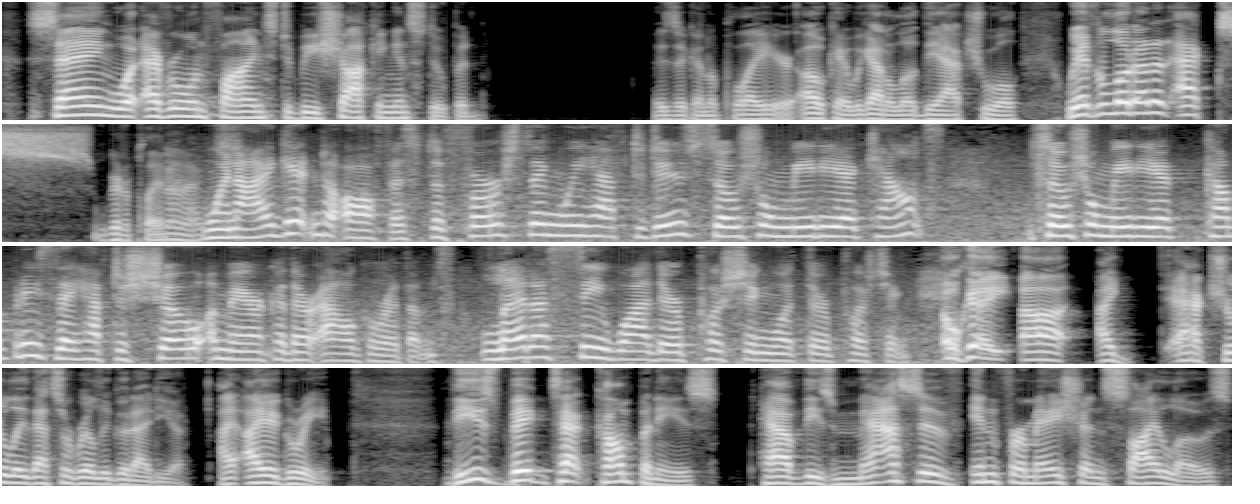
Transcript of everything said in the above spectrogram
saying what everyone finds to be shocking and stupid. Is it going to play here? Okay, we got to load the actual. We have to load it an X. We're going to play it on X. When I get into office, the first thing we have to do, social media accounts, social media companies, they have to show America their algorithms. Let us see why they're pushing what they're pushing. Okay, uh, I actually, that's a really good idea. I, I agree. These big tech companies have these massive information silos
